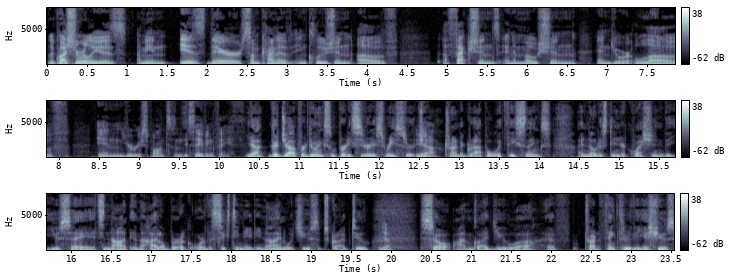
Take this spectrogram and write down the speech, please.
the question really is I mean, is there some kind of inclusion of affections and emotion and your love in your response in saving faith? Yeah, good job for doing some pretty serious research Yeah. and trying to grapple with these things. I noticed in your question that you say it's not in the Heidelberg or the 1689, which you subscribe to. Yeah. So I'm glad you uh, have tried to think through the issues.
